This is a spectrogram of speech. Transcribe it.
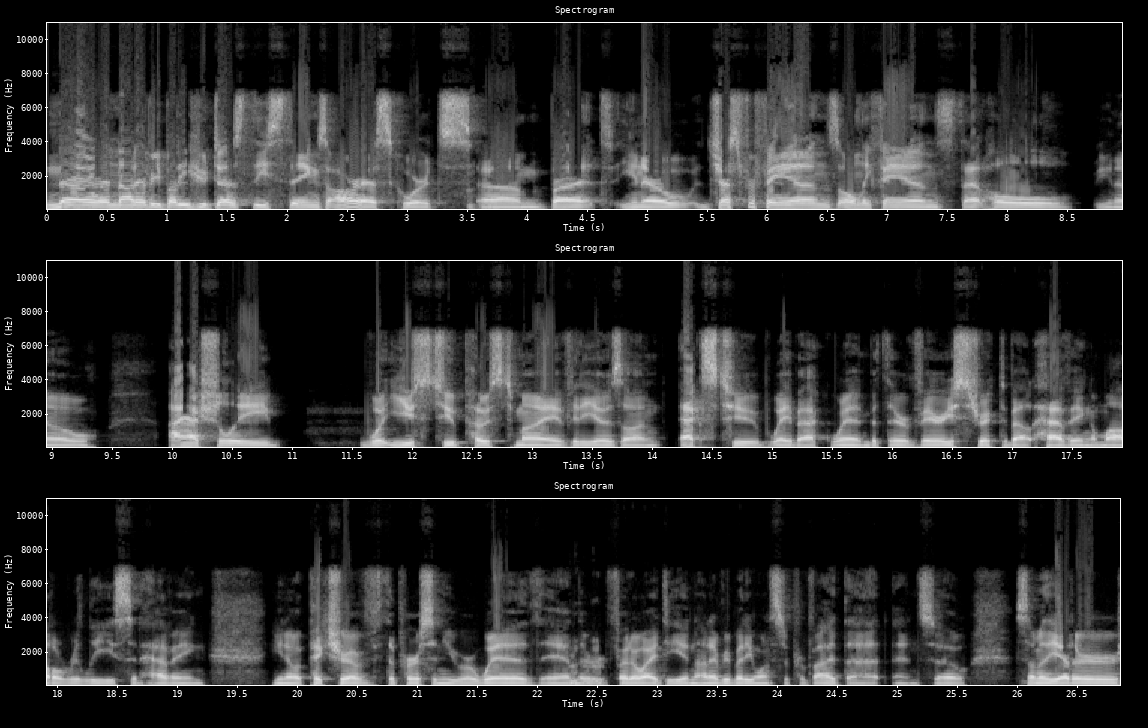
No, and not everybody who does these things are escorts. Mm-hmm. Um, but you know, just for fans, only fans, that whole you know, I actually what used to post my videos on xtube way back when but they're very strict about having a model release and having you know a picture of the person you were with and mm-hmm. their photo id and not everybody wants to provide that and so some of the other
